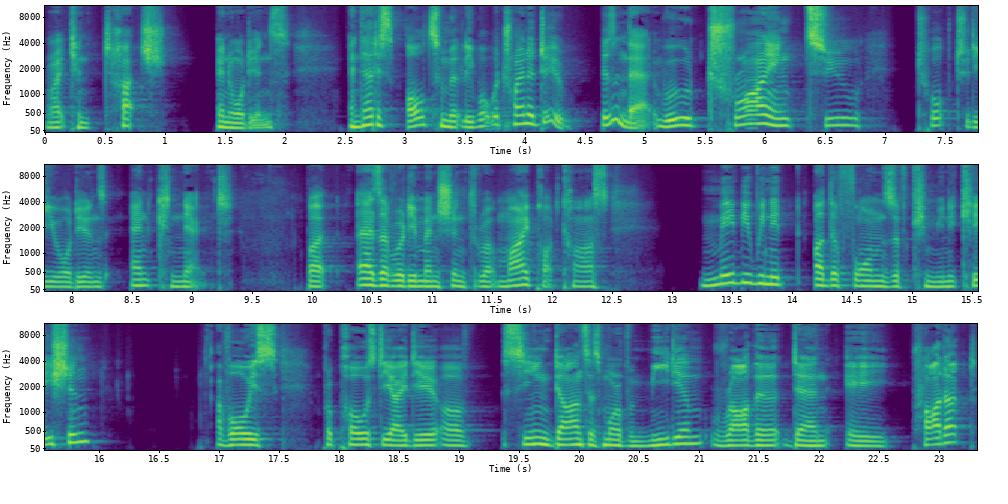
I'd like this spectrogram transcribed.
right? Can touch an audience. And that is ultimately what we're trying to do, isn't that? We're trying to talk to the audience and connect. But as I've already mentioned throughout my podcast, maybe we need other forms of communication. I've always proposed the idea of seeing dance as more of a medium rather than a product.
